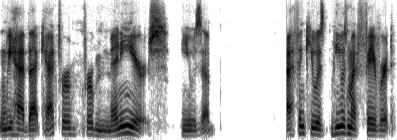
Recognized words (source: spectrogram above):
we had that cat for for many years. He was a I think he was he was my favorite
